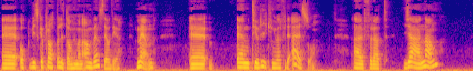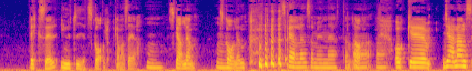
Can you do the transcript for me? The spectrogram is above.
Eh, och vi ska prata lite om hur man använder sig av det. Men eh, en teori kring varför det är så är för att hjärnan växer inuti ett skal kan man säga. Mm. Skallen. Skalen. Skallen som är nöten. Ja. Ja, ja. Och eh, hjärnans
